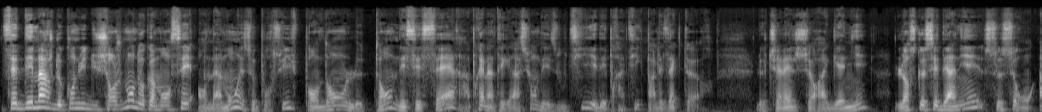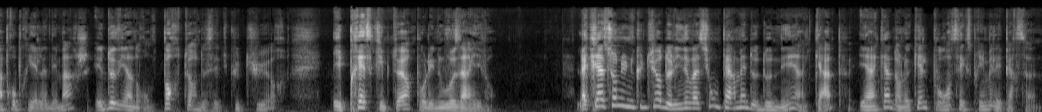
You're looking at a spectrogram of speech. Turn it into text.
Cette démarche de conduite du changement doit commencer en amont et se poursuivre pendant le temps nécessaire après l'intégration des outils et des pratiques par les acteurs. Le challenge sera gagné lorsque ces derniers se seront appropriés la démarche et deviendront porteurs de cette culture et prescripteurs pour les nouveaux arrivants. La création d'une culture de l'innovation permet de donner un cap et un cadre dans lequel pourront s'exprimer les personnes.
